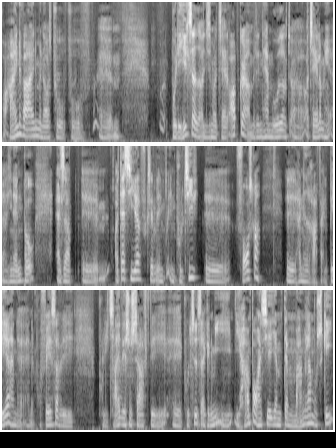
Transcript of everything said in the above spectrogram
på egne vegne, men også på, på, øh, på det hele taget, og ligesom at tage et opgør med den her måde at, at, at tale om hinanden på. Altså, øh, og der siger for eksempel en, en politiforsker, øh, øh, han hedder Rafael Beer, han er, han er professor ved Polizeiwissenschaft ved øh, Politiets Akademi i, i Hamburg. Han siger, jamen der mangler måske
